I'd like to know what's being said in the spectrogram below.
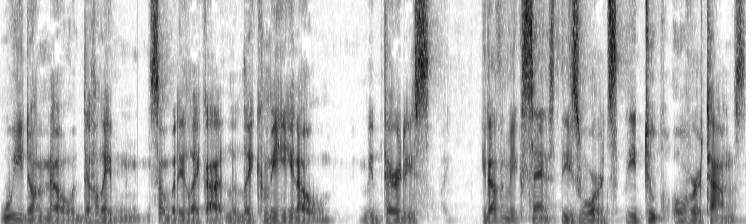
we don't know. Definitely somebody like, uh, like me, you know, mid thirties, it doesn't make sense. These words, they took over towns.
